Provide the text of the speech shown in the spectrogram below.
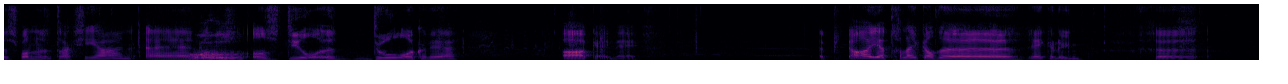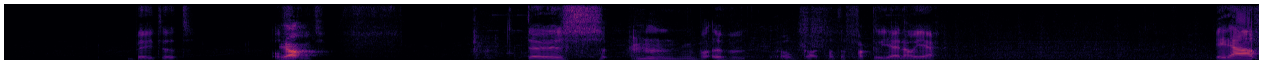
eh, spannende attractie aan. En is ons deal, het doel ook alweer? Ah, Oké, nee. Heb je, oh, je hebt gelijk al de rekening gebeterd. Of Ja. zoiets. Dus... eh, oh god, wat de fuck doe jij nou weer? Ida!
